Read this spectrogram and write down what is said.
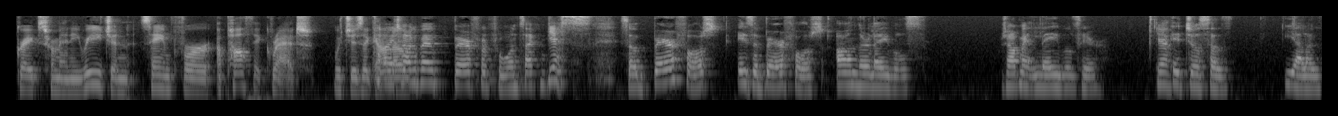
grapes from any region. Same for Apothic Red, which is a Can Gallo. I talk about barefoot for one second? yes, So barefoot is a barefoot on their labels. We're talking about labels here. yeah, It just has yellow,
